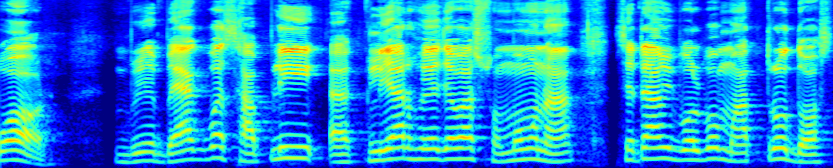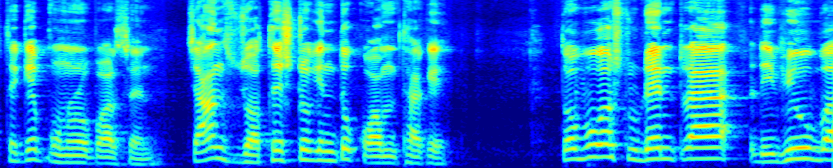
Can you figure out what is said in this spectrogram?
পর ব্যাগ বা সাপ্লি ক্লিয়ার হয়ে যাওয়ার সম্ভাবনা, সেটা আমি বলব মাত্র দশ থেকে পনেরো পারসেন্ট চান্স যথেষ্ট কিন্তু কম থাকে। তবুও স্টুডেন্টরা রিভিউ বা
